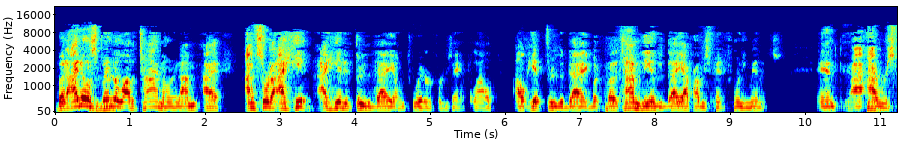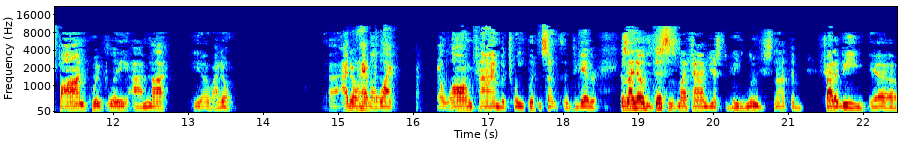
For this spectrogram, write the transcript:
But I don't spend a lot of time on it. I'm I I'm sort of I hit I hit it through the day on Twitter, for example. I'll I'll hit through the day, but by the time of the end of the day, I probably spent 20 minutes, and I, I respond quickly. I'm not, you know, I don't I don't have a like a long time between putting something together because I know that this is my time just to be loose, not to try to be, uh,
